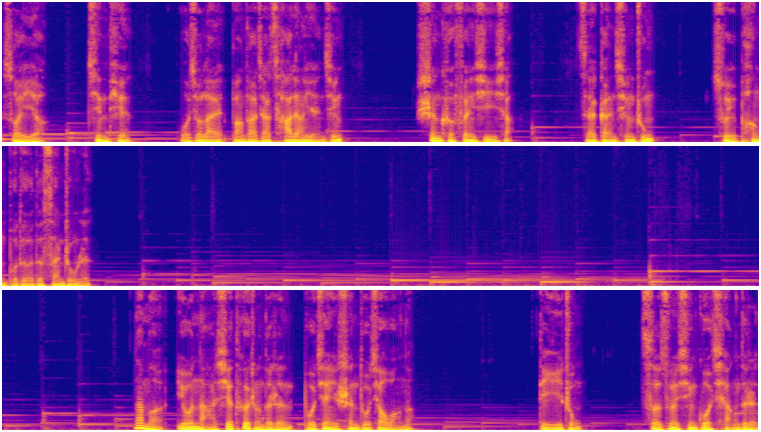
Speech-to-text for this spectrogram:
所以啊，今天我就来帮大家擦亮眼睛，深刻分析一下，在感情中最碰不得的三种人。那么，有哪些特征的人不建议深度交往呢？第一种，自尊心过强的人。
